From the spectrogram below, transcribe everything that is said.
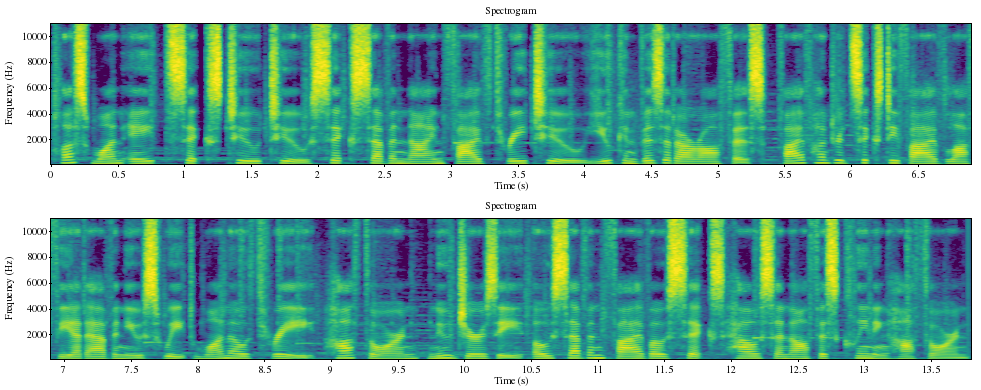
plus 1-8622-679532 You can visit our office, 565 Lafayette Avenue Suite 103, Hawthorne, New Jersey, 07506 House and Office Cleaning Hawthorne.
